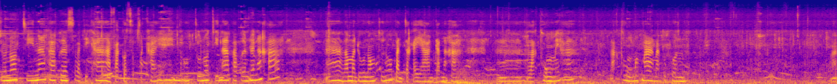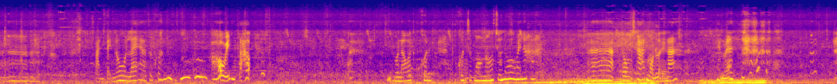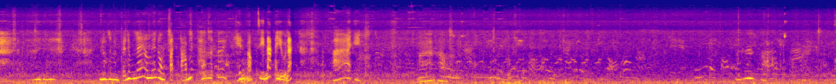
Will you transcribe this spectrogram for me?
จูโน่จีน่าพาเพลินสวัสดีค่ะ ฝากกด subscribe ให้น้องจูโน่จีน่าพาเพลินด้วยนะคะอ่าเรามาดูน้องจูโน่ปั่นจักรยานกันนะคะอ่ารักธงไหมคะรักธงมากๆนะทุกคนอ่าปั่นไปนู่นแล้วทุกคนพอวิ่งตามดูนะว่าทุกคนทุกคนจะมองน้องจูโน่ไหมนะคะ ธงชาติหมดเลยนะ เห็นไหมนู่นไปนู่นแล้วแม่นงปัดตามไม่ทันเลย เห็นน้องจีน่าอยู่นะไปว้าว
